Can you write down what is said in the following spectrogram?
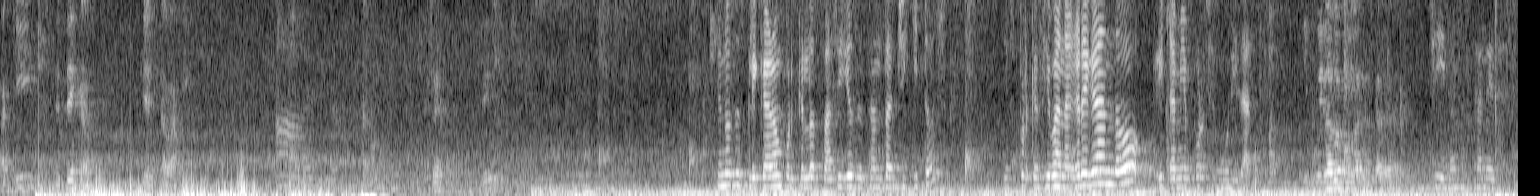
aquí, de teca, que estaba aquí. Ah, ahí está. Sí. ¿Sí? Ya nos explicaron por qué los pasillos están tan chiquitos. Y es porque se iban agregando y también por seguridad. Y cuidado con las escaleras. Sí, las escaleras.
